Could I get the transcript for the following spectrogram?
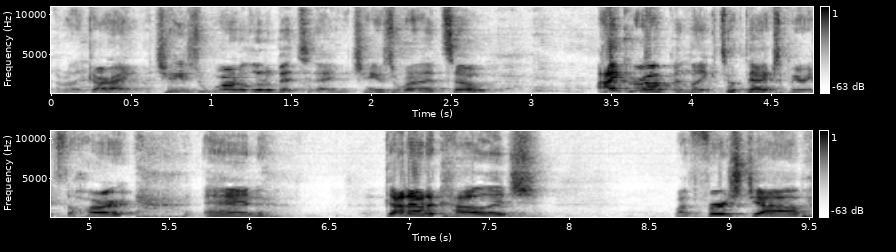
And we're like, all right, we changed the world a little bit today. We changed the world. And so I grew up and like took that experience to heart and got out of college. My first job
